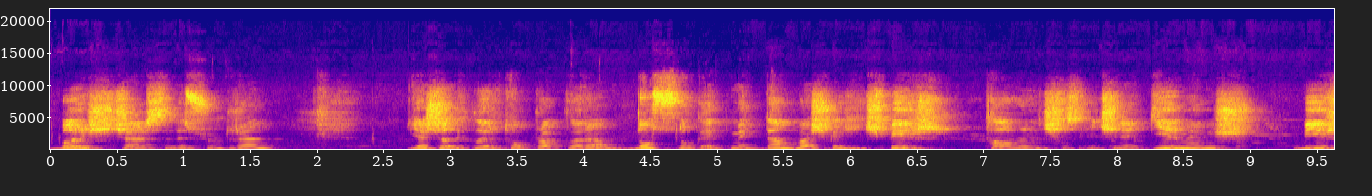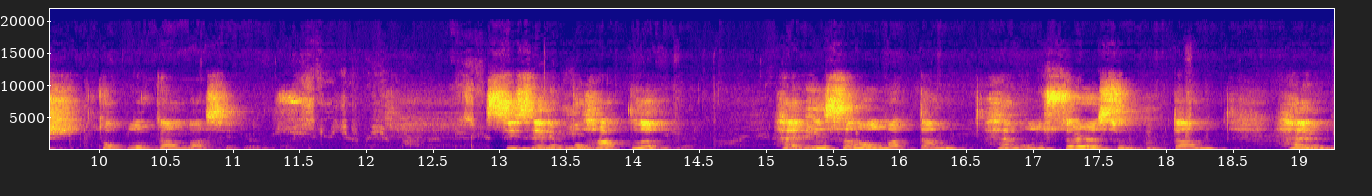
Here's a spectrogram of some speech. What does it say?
barış içerisinde sürdüren, yaşadıkları topraklara dostluk etmekten başka hiçbir tavrın içi- içine girmemiş bir topluluktan bahsediyoruz. Sizlerin bu haklı hem insan olmaktan hem uluslararası hukuktan hem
